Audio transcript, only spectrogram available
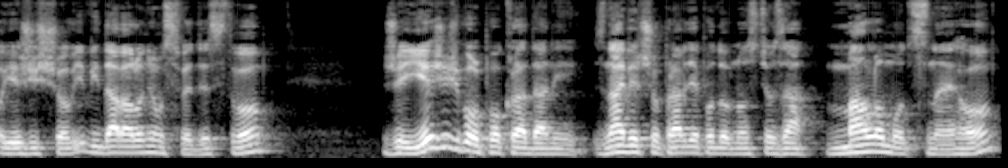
o Ježišovi, vydával o ňom svedectvo, že Ježiš bol pokladaný s najväčšou pravdepodobnosťou za malomocného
